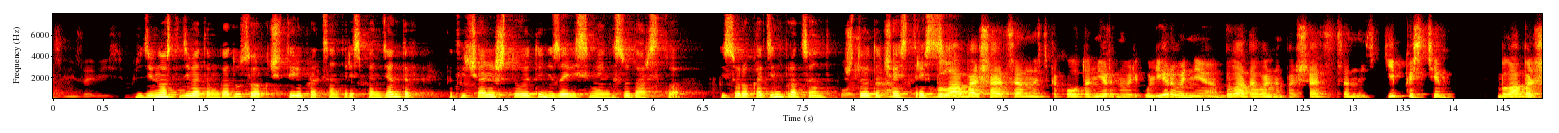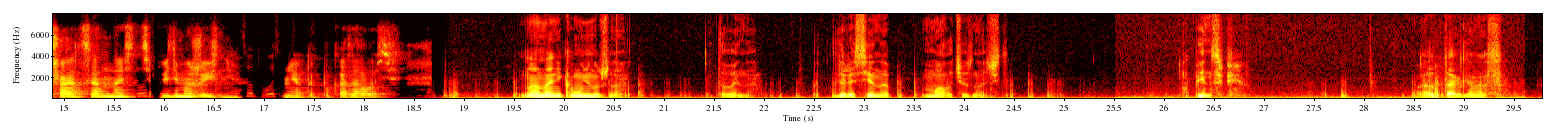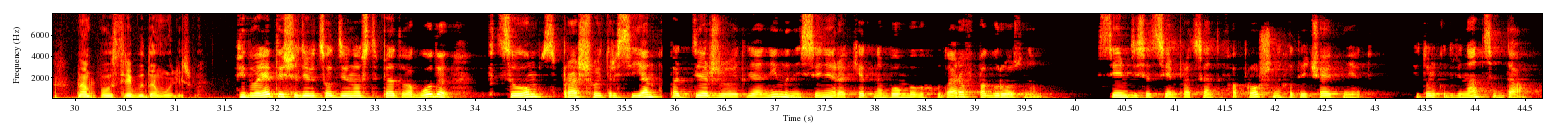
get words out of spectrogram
В 99 году 44% респондентов отвечали, что это независимое государство – и 41%, что это часть России. Была большая ценность какого-то мирного регулирования, была довольно большая ценность гибкости, была большая ценность, видимо, жизни, мне так показалось. Но она никому не нужна, эта война. Для России она мало что значит. В принципе. А так для нас. Нам побыстрее бы домой лишь бы. В январе 1995 года в ЦИОМ спрашивают россиян, поддерживают ли они нанесение ракетно-бомбовых ударов по Грозному. 77% опрошенных отвечают «нет», и только 12% «да».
